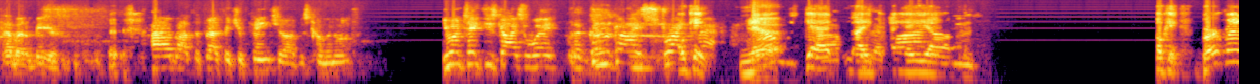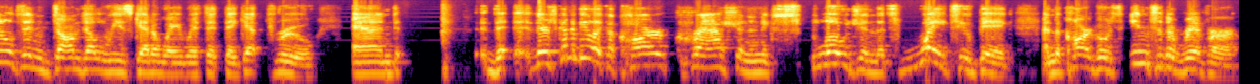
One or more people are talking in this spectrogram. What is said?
How about a beer? How about the fact that your paint job is coming off? You want to take these guys away? The good guys strike Okay. back. Now Yeah. we get Uh, like is a um Okay, Burt Reynolds and Dom DeLuise get away with it. They get through and th- there's going to be like a car crash and an explosion that's way too big and the car goes into the river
